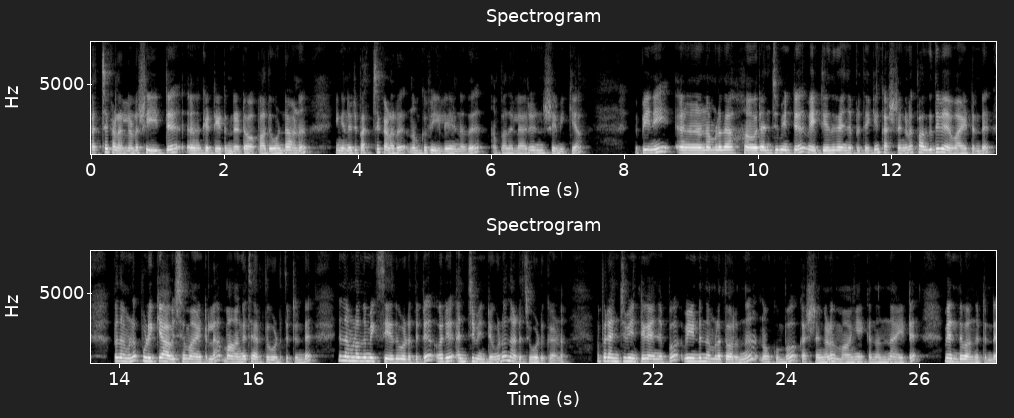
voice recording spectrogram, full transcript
പച്ച കളറിലുള്ള ഷീറ്റ് കെട്ടിയിട്ടുണ്ട് കേട്ടോ. അപ്പോൾ അതുകൊണ്ടാണ് ഇങ്ങനെ ഒരു പച്ച കളറ് നമുക്ക് ഫീൽ ചെയ്യണത് അപ്പോൾ അതെല്ലാവരും ഒന്ന് ക്ഷമിക്കുക. പിന്നെ നമ്മൾ ഒരു അഞ്ച് മിനിറ്റ് വെയിറ്റ് ചെയ്ത് കഴിഞ്ഞപ്പോഴത്തേക്കും കഷ്ണങ്ങൾ പകുതി വേവായിട്ടുണ്ട്. അപ്പോൾ നമ്മൾ പുളിക്ക് ആവശ്യമായിട്ടുള്ള മാങ്ങ ചേർത്ത് കൊടുത്തിട്ടുണ്ട്. ഇത് നമ്മളൊന്ന് മിക്സ് ചെയ്ത് കൊടുത്തിട്ട് ഒരു അഞ്ച് മിനിറ്റും കൂടെ നടച്ചു കൊടുക്കുകയാണ്. അപ്പോൾ ഒരു അഞ്ച് മിനിറ്റ് കഴിഞ്ഞപ്പോൾ വീണ്ടും നമ്മൾ തുറന്ന് നോക്കുമ്പോൾ കഷ്ണങ്ങളും മാങ്ങയൊക്കെ നന്നായിട്ട് വെന്ത് വന്നിട്ടുണ്ട്.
